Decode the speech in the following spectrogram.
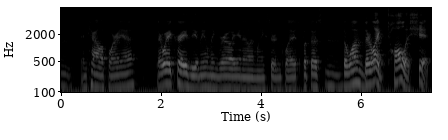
Hmm. in California. They're way crazy and they only grow, you know, in like certain place. But those, Mm. the one, they're like tall as shit.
